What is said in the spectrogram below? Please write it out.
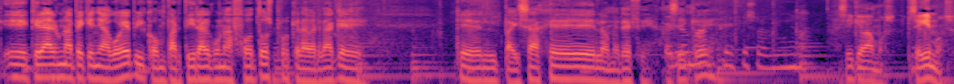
eh, crear una pequeña web y compartir algunas fotos, porque la verdad que, que el paisaje lo merece. Es Así lo que, más precioso del mundo. así que vamos, seguimos.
